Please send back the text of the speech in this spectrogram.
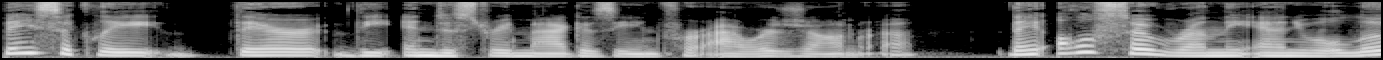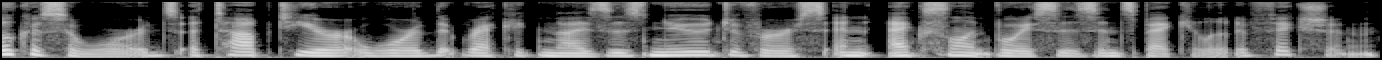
Basically, they're the industry magazine for our genre. They also run the annual Locus Awards, a top tier award that recognizes new, diverse, and excellent voices in speculative fiction.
